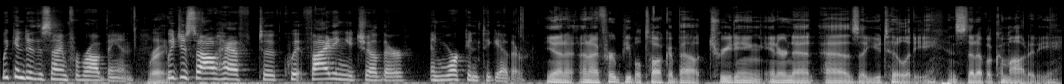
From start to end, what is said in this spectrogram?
we can do the same for broadband. Right. We just all have to quit fighting each other and working together. Yeah, and- I've heard people talk about treating internet as a utility instead of a commodity.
